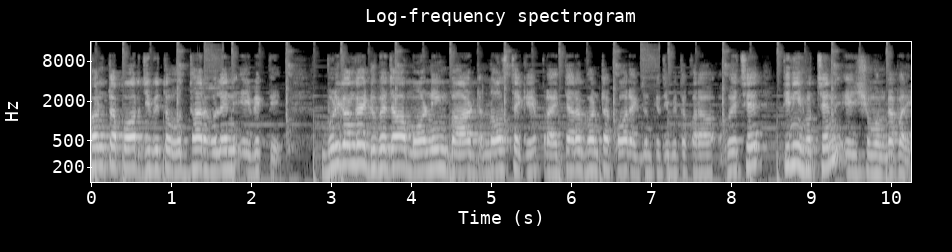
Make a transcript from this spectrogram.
ঘণ্টা পর জীবিত উদ্ধার হলেন এই ব্যক্তি। বুড়িগঙ্গায় ডুবে যাওয়া মর্নিং বার্ড লঞ্চ থেকে প্রায় তেরো ঘণ্টা পর একজনকে জীবিত করা হয়েছে। তিনি হচ্ছেন এই সুমন ব্যাপারী।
